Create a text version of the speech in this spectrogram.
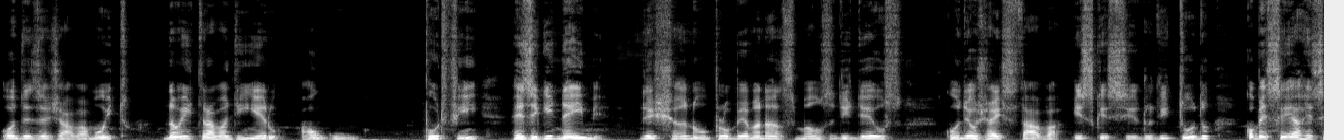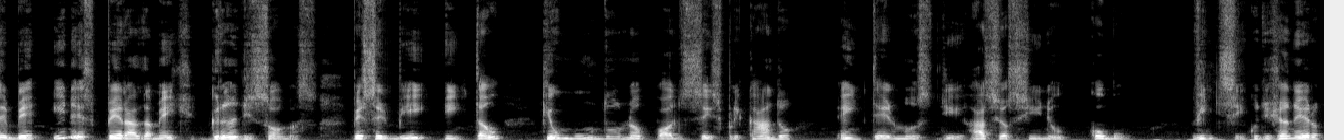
o desejava muito, não entrava dinheiro algum. Por fim, resignei-me, deixando o problema nas mãos de Deus. Quando eu já estava esquecido de tudo, comecei a receber inesperadamente grandes somas. Percebi, então, que o mundo não pode ser explicado em termos de raciocínio comum. 25 de janeiro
